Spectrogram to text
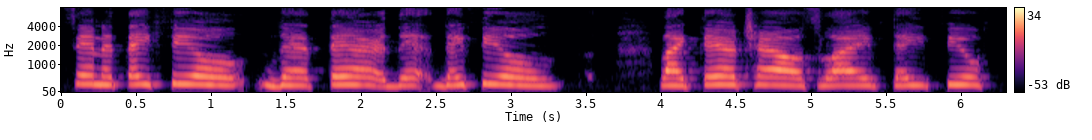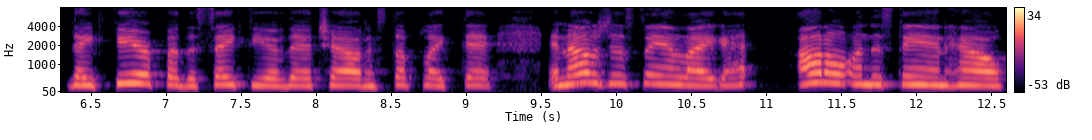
saying that they feel that they're that they feel like their child's life they feel they fear for the safety of their child and stuff like that. And i was just saying like i don't understand how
